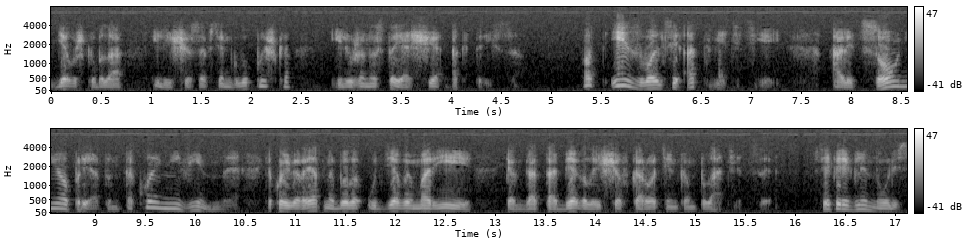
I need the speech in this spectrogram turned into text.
Девушка была или еще совсем глупышка, или уже настоящая актриса. Вот извольте ответить ей. А лицо у нее при этом такое невинное, какое, вероятно, было у Девы Марии, когда та бегала еще в коротеньком платьице. Все переглянулись.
